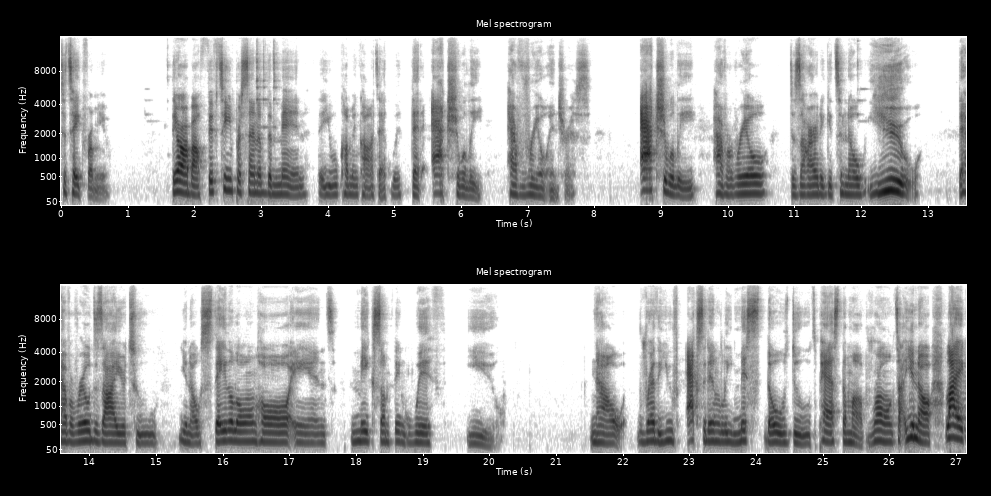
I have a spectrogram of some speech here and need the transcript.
to take from you. There are about 15% of the men that you will come in contact with that actually have real interest, actually have a real desire to get to know you, that have a real desire to, you know, stay the long haul and make something with you. Now, whether you've accidentally missed those dudes, passed them up, wrong time, you know, like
